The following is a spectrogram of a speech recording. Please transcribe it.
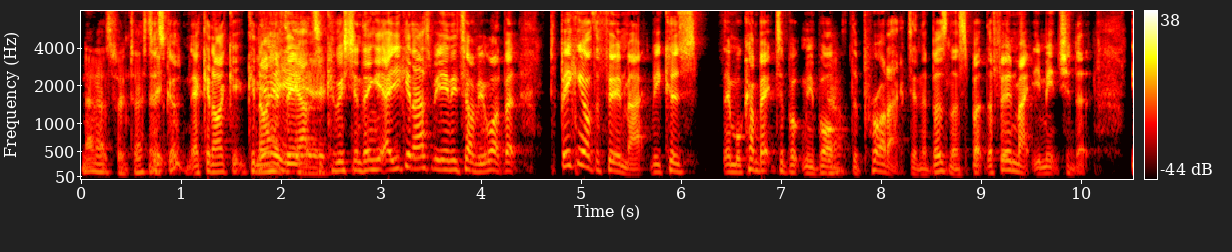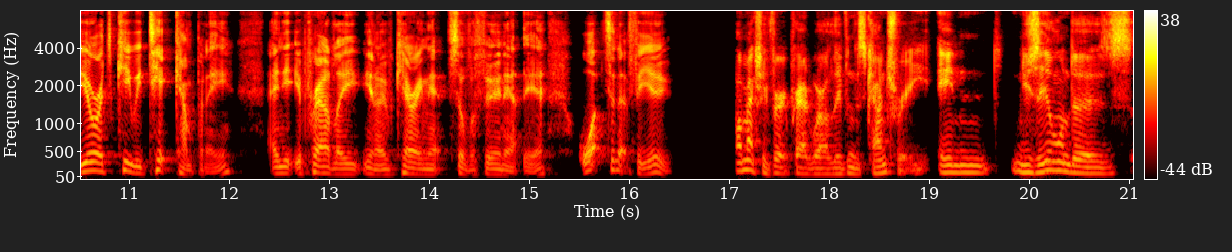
No, that's fantastic. That's good. Now, can I can I have the yeah, answer yeah. question thing? You can ask me anytime you want. But speaking of the Fernmark, because and we'll come back to Book Me Bob, Yeah. the product and the business. But the Fernmark, you mentioned it. You're a Kiwi tech company, and yet you're proudly, you know, carrying that silver fern out there. What's in it for you? I'm actually very proud where I live in this country. And New Zealanders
